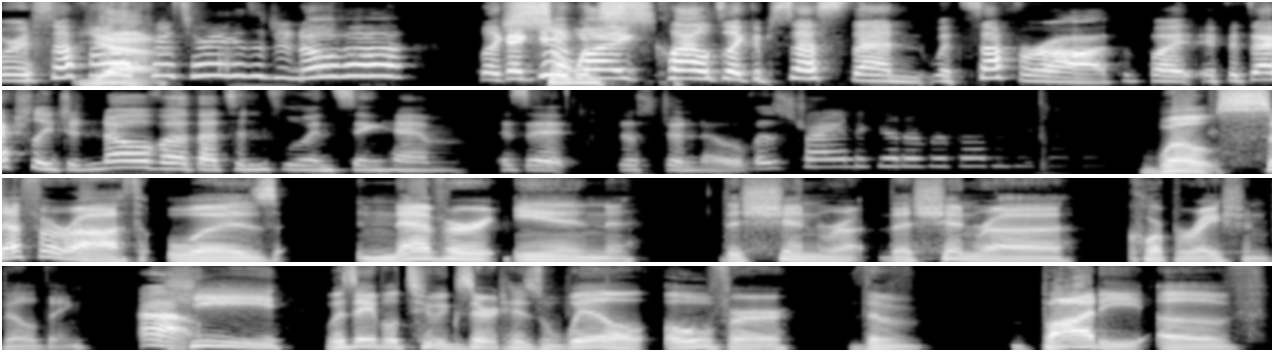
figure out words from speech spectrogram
Or is Sephiroth Yeah. transforming into Jenova? Like I get So why S- Cloud's like obsessed then with Sephiroth, but if it's actually Jenova that's influencing him, is it just Jenova's trying to get everybody together? Well, Sephiroth was never in the Shinra the Shinra corporation building. Oh. He was able to exert his will over the body of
